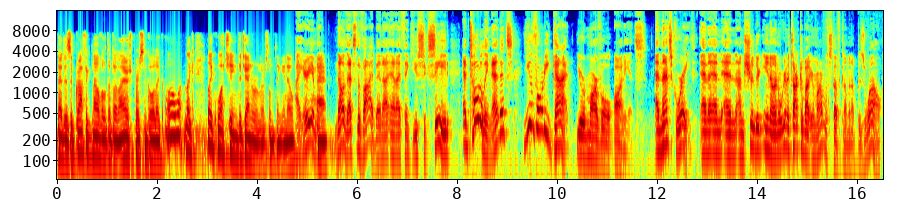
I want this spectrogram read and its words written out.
that is a graphic novel that an Irish person go like, oh, what? like like watching The General or something. You know. I hear you, man. Uh, no, that's the vibe, and I and I think you succeed. And totally, man. It's you've already got your Marvel audience, and that's great. And and and I'm sure that you know. And we're going to talk about your Marvel stuff coming up as well,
